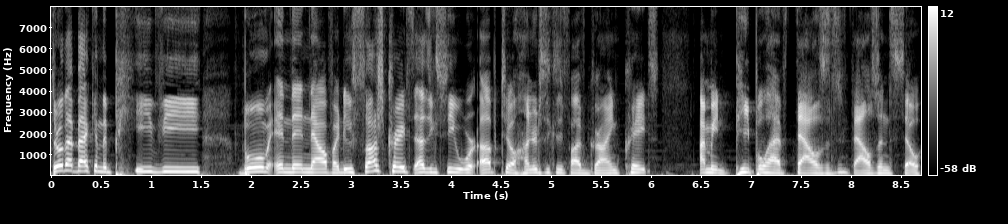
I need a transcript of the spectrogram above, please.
Throw that back in the PV. Boom. And then now if I do slash crates, as you see, we're up to 165 grind crates. I mean, people have thousands and thousands, so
